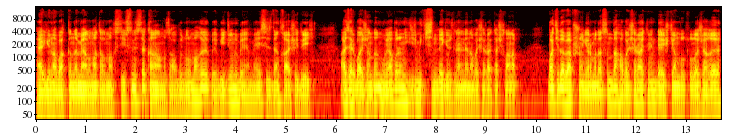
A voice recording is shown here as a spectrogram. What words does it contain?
Hər gün hava haqqında məlumat almaq istəyirsinizsə kanalımıza abunə olmağı və videonu bəyənməyi sizdən xahiş edirik. Azərbaycanda noyabrın 22-sində gözlənilən hava şəraiti açıqlanıb. Bakıda və Abşeron yarımadasında hava şəraitinin dəyişkən buludlu olacağı,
